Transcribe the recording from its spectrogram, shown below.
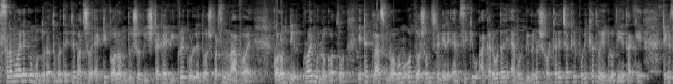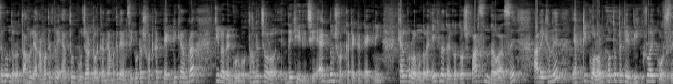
আসসালামু আলাইকুম বন্ধুরা, তোমরা দেখতে পাচ্ছ একটি কলম দুশো বিশ টাকায় বিক্রয় করলে দশ পার্সেন্ট লাভ হয়। কলমটির ক্রয় মূল্য কত? এটা ক্লাস নবম ও দশম শ্রেণির এমসিকিউ আকারেও দেয় এবং বিভিন্ন সরকারি চাকরি পরীক্ষাতেও এগুলো দিয়ে থাকে। ঠিক আছে বন্ধুরা, তাহলে আমাদের তো এত বোঝার দরকার নেই, আমাদের এমসিকিউটা শর্টকাট টেকনিকে আমরা কীভাবে করব? তাহলে চলো দেখিয়ে দিচ্ছি, একদম শর্টকাট একটা টেকনিক। খেয়াল করবা বন্ধুরা, এখানে দেখো দশ পার্সেন্ট দেওয়া আছে আর এখানে একটি কলম কত টাকায় বিক্রয় করছে,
